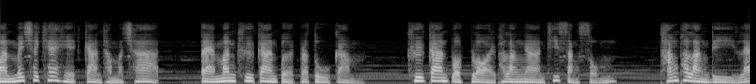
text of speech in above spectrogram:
มันไม่ใช่แค่เหตุการณ์ธรรมชาติ แต่มันคือการเปิดประตูกรรม คือการปลดปล่อยพลังงานที่สั่งสม ทั้งพลังดีและ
